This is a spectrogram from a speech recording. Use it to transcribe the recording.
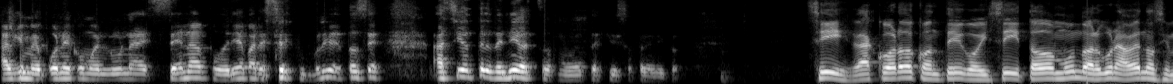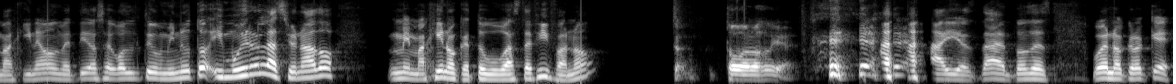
alguien me pone como en una escena, podría parecer futbolista. Entonces, ha sido entretenido estos momentos esquizofrénicos. Sí, de acuerdo contigo. Y sí, todo el mundo alguna vez nos imaginamos metido ese gol último minuto. Y muy relacionado, me imagino que tú jugaste FIFA, ¿no? Todos los días. Ahí está. Entonces, bueno, creo que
